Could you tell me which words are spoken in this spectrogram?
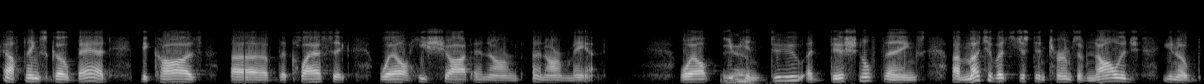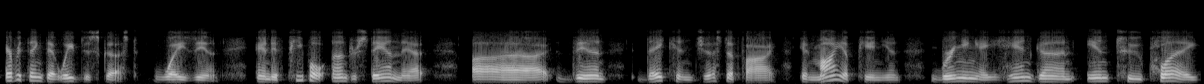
how things go bad because of the classic well he shot an armed an armed man well you yeah. can do additional things uh, much of it's just in terms of knowledge you know everything that we've discussed weighs in and if people understand that uh, then they can justify, in my opinion, bringing a handgun into play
